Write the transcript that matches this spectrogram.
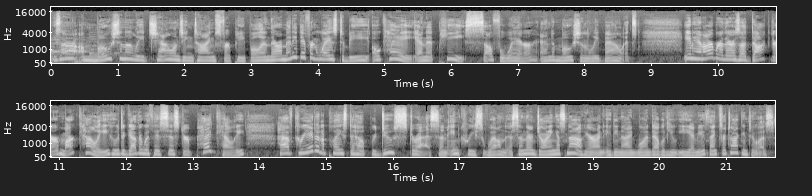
These are emotionally challenging times for people, and there are many different ways to be okay and at peace, self aware, and emotionally balanced. In Ann Arbor, there's a doctor, Mark Kelly, who, together with his sister Peg Kelly, have created a place to help reduce stress and increase wellness, and they're joining us now here on 89.1 WEMU. Thanks for talking to us.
